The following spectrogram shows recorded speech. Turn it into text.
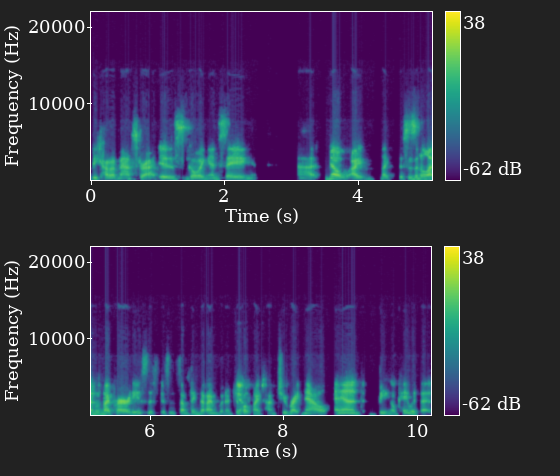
become a master at is going and saying, uh, no, I like this isn't aligned with my priorities. This isn't something that I'm going to devote yeah. my time to right now, and being okay with it.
